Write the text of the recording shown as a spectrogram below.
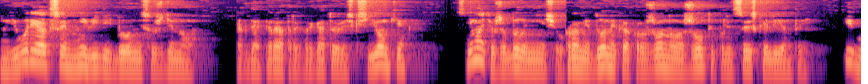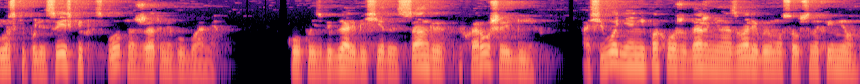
Но его реакции мне видеть было не суждено. Когда операторы приготовились к съемке, снимать уже было нечего, кроме домика, окруженного желтой полицейской лентой, и горстки полицейских с плотно сжатыми губами. Копы избегали беседовать с Сангре в хорошие дни, а сегодня они, похоже, даже не назвали бы ему собственных имен,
